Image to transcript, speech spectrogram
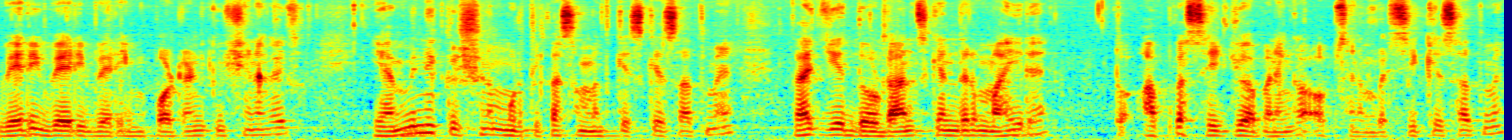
Very very very important question है गाइज़ यमिनी कृष्ण मूर्ति का संबंध किसके साथ में? गज ये दो डांस के अंदर माहिर है तो आपका सही जवाब बनेगा ऑप्शन नंबर सी के साथ में,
